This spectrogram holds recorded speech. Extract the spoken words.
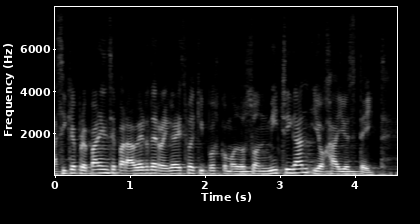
Así que prepárense para ver de regreso equipos como lo son Michigan y Ohio State.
